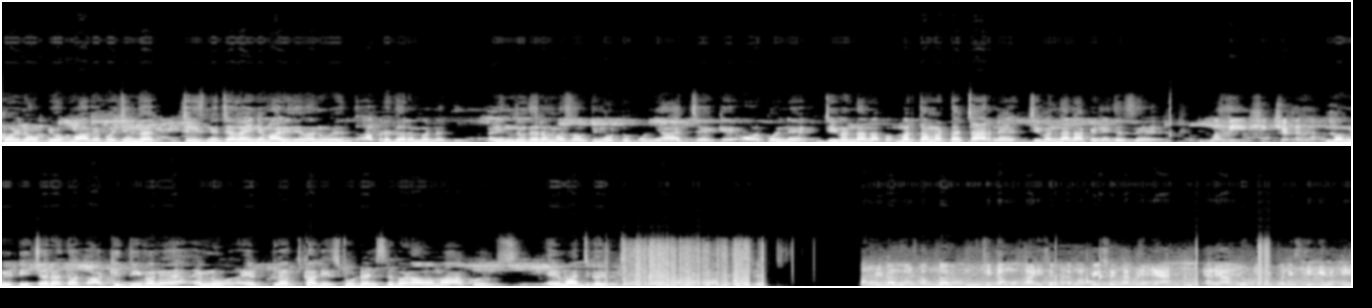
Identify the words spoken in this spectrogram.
કોઈનો ઉપયોગમાં આવે કોઈ જિંદા ચીજને જલાઈને મારી દેવાનું એ આપણે ધર્મમાં નથી. હિન્દુ ધર્મમાં સૌથી મોટું પુણ્ય આ જ છે કે કોઈને જીવનદાન આપો. મરતા મરતા ચારને જીવનદાન આપીને જશે. મમ્મી શિક્ષક હતા. મમ્મી ટીચર હતા તો આખી જીવને એમનું એટલે જ ખાલી સ્ટુડન્ટ્સને ભણાવવામાં આખું એમાં જ ગયું છે. એટલા માટે અમે હોસ્પિટલના ડૉક્ટર રૂચિતા મોકાણી છે. મેડમ, આ પેશન્ટ આપણે ત્યાં ત્યારે આવ્યું કેવી પરિસ્થિતિ હતી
